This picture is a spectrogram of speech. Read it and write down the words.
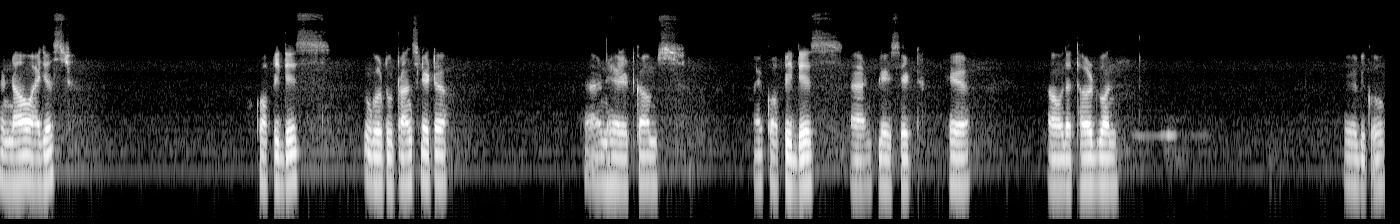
And now I just copy this go to translator and here it comes I copy this and place it here. Now the third one. Here we go.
